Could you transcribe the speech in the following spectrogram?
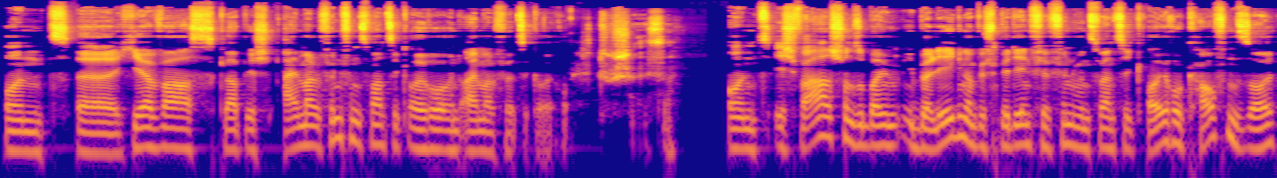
Und äh, hier war es, glaube ich, einmal 25 Euro und einmal 40 Euro. Du Scheiße. Und ich war schon so beim Überlegen, ob ich mir den für 25 Euro kaufen soll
